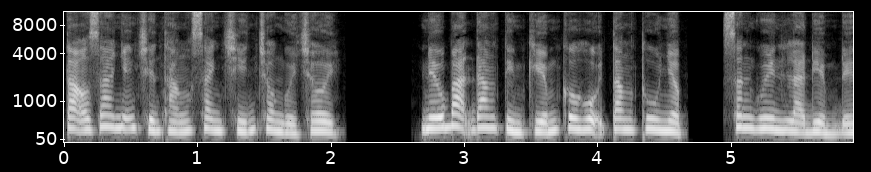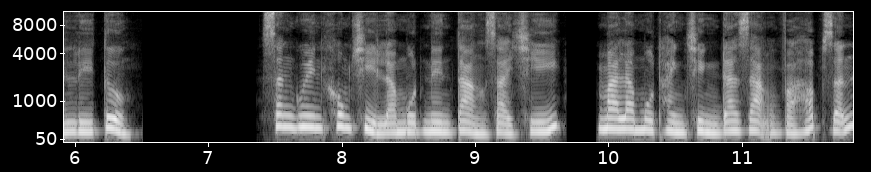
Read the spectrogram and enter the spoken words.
tạo ra những chiến thắng xanh chín cho người chơi. Nếu bạn đang tìm kiếm cơ hội tăng thu nhập, Sanguin là điểm đến lý tưởng. Sanguin không chỉ là một nền tảng giải trí, mà là một hành trình đa dạng và hấp dẫn.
